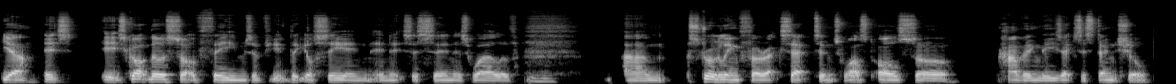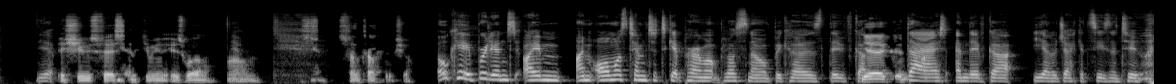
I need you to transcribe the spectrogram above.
yeah, it's it's got those sort of themes of you, that you'll see in in It's a Sin as well of um, struggling for acceptance whilst also having these existential Yeah. issues facing the community as well. Um, it's, it's a fantastic show. Okay, brilliant. I'm I'm almost tempted to get Paramount Plus now because they've got Yeah, that and they've got Yellow Jacket season two.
